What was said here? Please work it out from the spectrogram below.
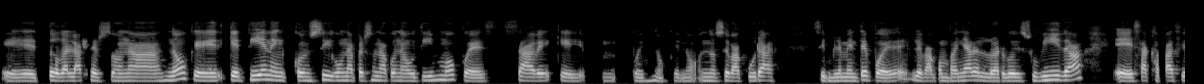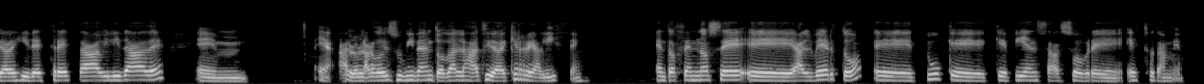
Eh, todas las personas ¿no? que, tienen consigo una persona con autismo, pues sabe que, mm, pues no, que no, no se va a curar simplemente pues le va a acompañar a lo largo de su vida eh, esas capacidades y destrezas, habilidades, eh, a lo largo de su vida en todas las actividades que realicen. Entonces, no sé, eh, Alberto, eh, ¿tú qué, piensas sobre esto también?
